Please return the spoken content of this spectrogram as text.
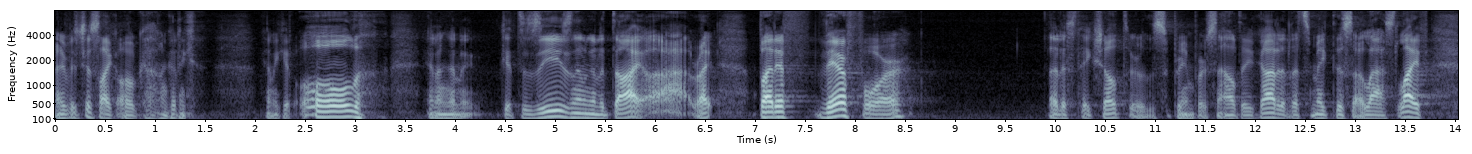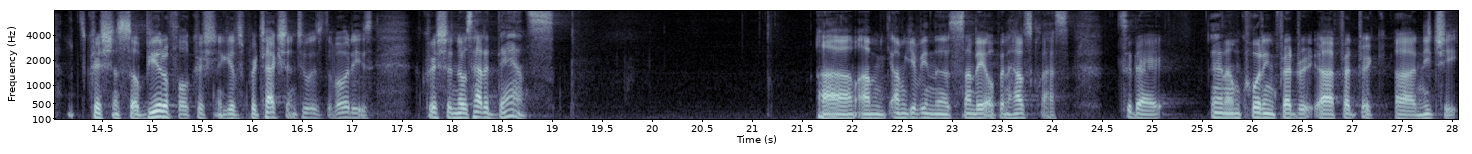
Right? If it's just like, oh God, I'm gonna, get old, and I'm gonna get disease, and then I'm gonna die, ah, right? But if therefore, let us take shelter of the Supreme Personality of God. Let's make this our last life. Krishna is so beautiful. Krishna gives protection to his devotees. Krishna knows how to dance. Um, I'm, I'm giving the Sunday open house class today, and I'm quoting Frederick, uh, Frederick uh, Nietzsche,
